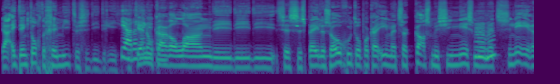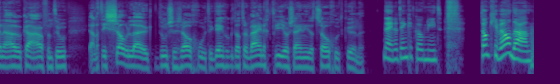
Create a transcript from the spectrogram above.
Ja, ik denk toch de chemie tussen die drie. Ja, die kennen elkaar al lang. Die, die, die, ze, ze spelen zo goed op elkaar in met sarcasme, cynisme, Mhm. met sneren naar elkaar af en toe. Ja, dat is zo leuk. Dat doen ze zo goed. Ik denk ook dat er weinig trio's zijn die dat zo goed kunnen. Nee, dat denk ik ook niet. Dankjewel, Daan.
